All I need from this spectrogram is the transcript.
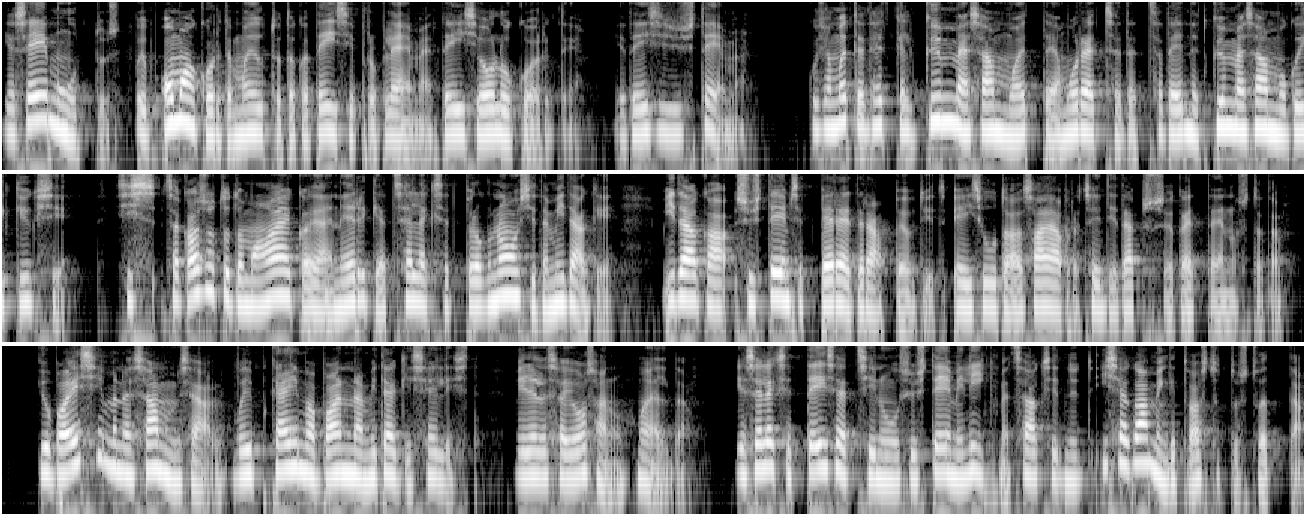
ja see muutus võib omakorda mõjutada ka teisi probleeme, teisi olukordi ja teisi süsteeme. kui sa mõtled hetkel kümme sammu ette ja muretsed, et sa teed need kümme sammu kõik üksi, siis sa kasutad oma aega ja energiat selleks, et prognoosida midagi, mida ka süsteemsed pereterapeudid ei suuda saja protsendi täpsusega ette ennustada. juba esimene samm seal võib käima panna midagi sellist, millele sa ei osanud mõelda ja selleks, et teised sinu süsteemi liikmed saaksid nüüd ise ka mingit vastutust võtta,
